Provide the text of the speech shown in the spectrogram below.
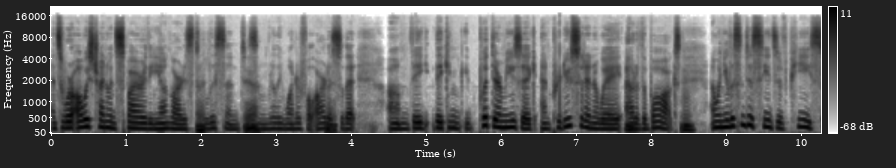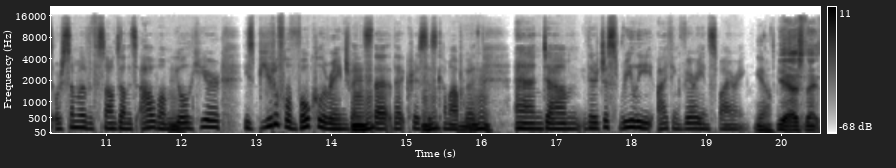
And so we're always trying to inspire the young artists to Right. listen to Yeah. some really wonderful artists so that um, they, they can put their music and produce it in a way Mm. out of the box. And when you listen to Seeds of Peace or some of the songs on this album, Mm. you'll hear these beautiful vocal arrangements Mhm. that, that Chris has come up with. Mhm. and um, they're just really, I think, very inspiring. Yeah. Yeah, that,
